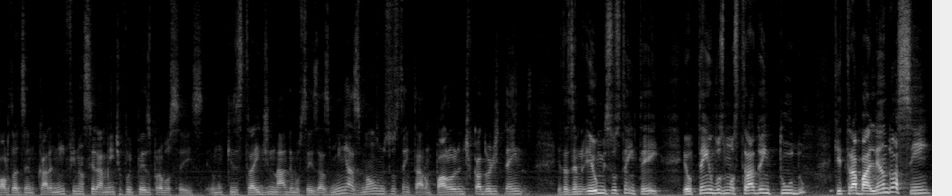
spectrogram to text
Paulo está dizendo, cara, nem financeiramente eu fui peso para vocês. Eu não quis extrair de nada em vocês. As minhas mãos me sustentaram. Paulo é o identificador de tendas. Ele está dizendo, eu me sustentei. Eu tenho vos mostrado em tudo que trabalhando assim,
